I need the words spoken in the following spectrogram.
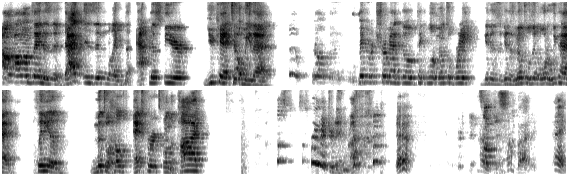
all, all, I'm saying is if that is in like the atmosphere, you can't tell me that. You know, maybe Rich Sherman had to go take a little mental break, get his get his mentals in order. We've had plenty of mental health experts on the pod. Let's, let's bring Richard in, right? Yeah. Something. Somebody. Damn.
